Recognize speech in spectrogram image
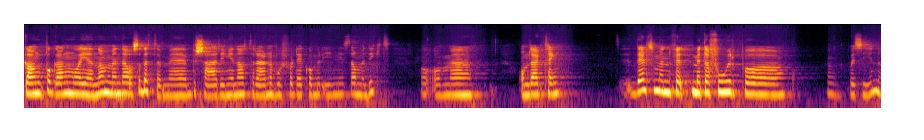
gang på gang må igjennom, men det er også dette med beskjæringen av trærne, hvorfor det kommer inn i samme dikt. Og om, eh, om det er tenkt delt som en metafor på poesien. Da.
